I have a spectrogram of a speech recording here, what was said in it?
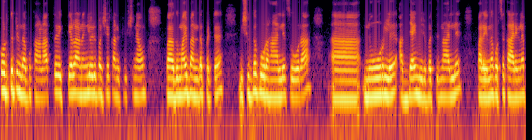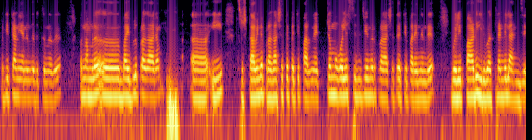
കൊടുത്തിട്ടുണ്ട്. അപ്പോൾ കാണാത്ത വ്യക്തികളാണെങ്കിൽ ഒരു പക്ഷേ കൺഫ്യൂഷൻ ആവും. അപ്പോൾ അതുമായി ബന്ധപ്പെട്ട് വിശുദ്ധ ഖുർഹാനിൽ സൂറ നൂറിൽ അധ്യായം ഇരുപത്തിനാലിൽ പറയുന്ന കുറച്ച് കാര്യങ്ങളെ പറ്റിയിട്ടാണ് ഞാൻ ഇന്ന് എടുക്കുന്നത്. അപ്പം നമ്മൾ ബൈബിൾ പ്രകാരം ഈ സൃഷ്ടാവിന്റെ പ്രകാശത്തെ പറ്റി പറഞ്ഞ ഏറ്റവും മുകളിൽ സ്ഥിതി ചെയ്യുന്ന ഒരു പ്രകാശത്തെ പറ്റി പറയുന്നുണ്ട്. വെളിപ്പാട് ഇരുപത്തിരണ്ടിൽ അഞ്ച്.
